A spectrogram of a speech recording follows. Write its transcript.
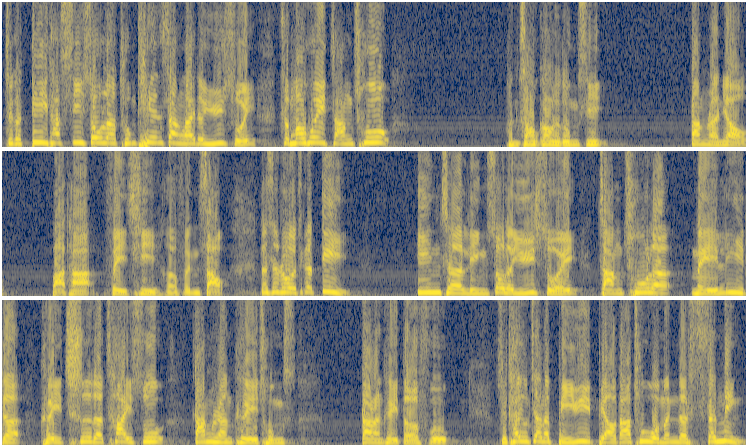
这个地，它吸收了从天上来的雨水，怎么会长出很糟糕的东西？当然要把它废弃和焚烧。但是如果这个地因着领受了雨水，长出了美丽的可以吃的菜蔬，当然可以从。当然可以得福，所以他用这样的比喻表达出我们的生命，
